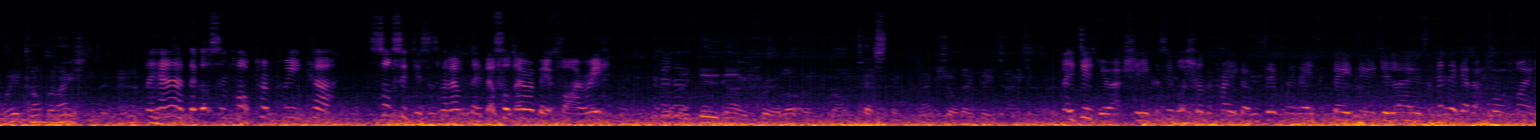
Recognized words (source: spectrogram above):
Weird combinations in They there. have. They've got some hot paprika sausages as well, haven't they? I thought they were a bit fiery. they do go through a lot of like testing to make sure they do taste. They did do actually because we watched all the programs, didn't we? They they do do loads. I think they get about four or five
